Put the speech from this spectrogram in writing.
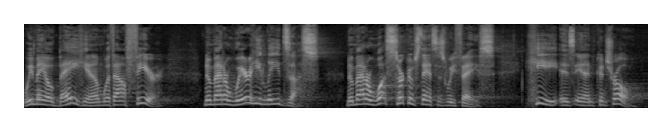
we may obey him without fear, no matter where he leads us, no matter what circumstances we face. He is in control.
